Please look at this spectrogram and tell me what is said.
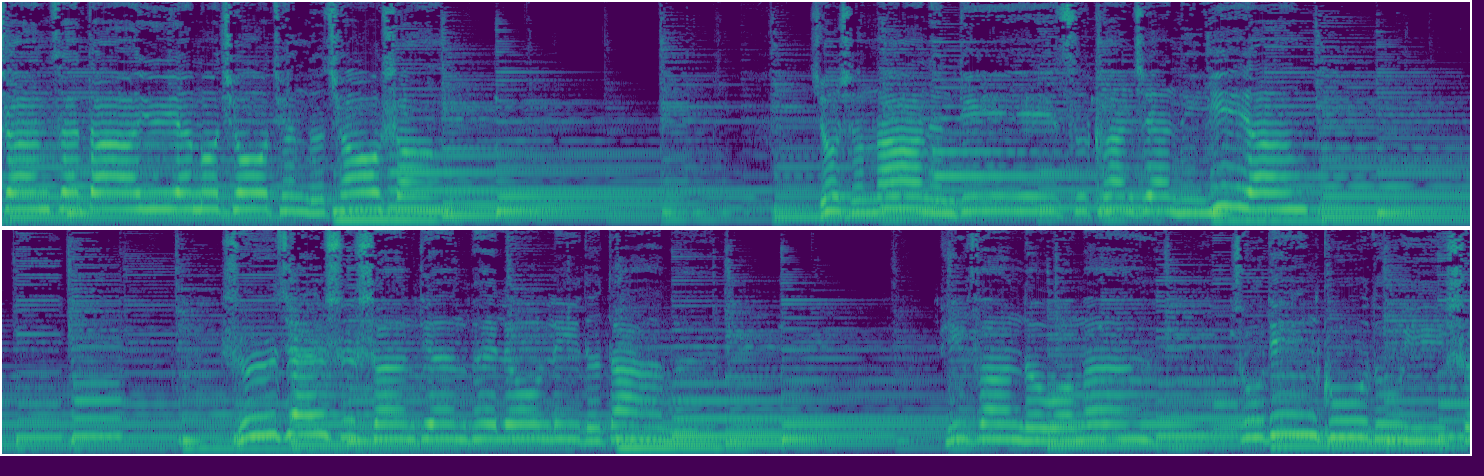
站在大雨淹没秋天的桥上，就像那年第一次看见你一样。时间是闪电配流离的大门，平凡的我们注定孤独一生。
